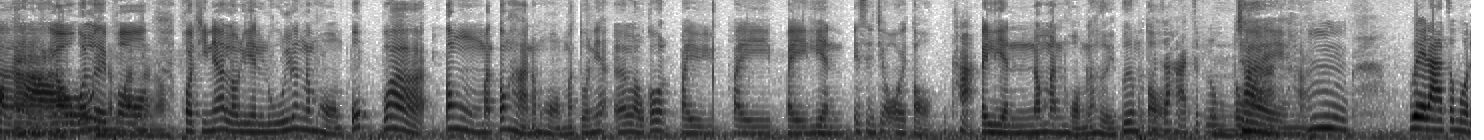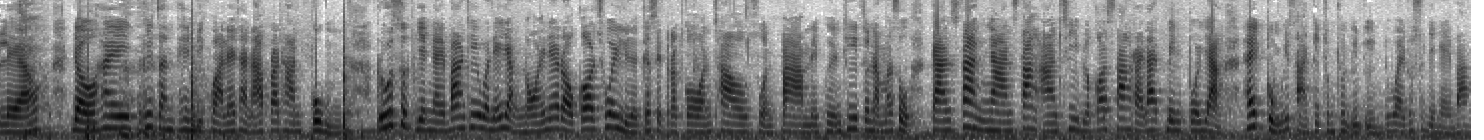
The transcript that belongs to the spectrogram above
ของใช่เขาเราก็เลยพอ กลิ่นน้ำมันน่ะเนอะ พอทีเนี้ยเราเรียนรู้เรื่องน้ำหอมปุ๊บว่าต้องมันต้องหาน้ำหอมมาตัวเนี้ยแล้วเราก็ไปไปไปเรียน essential oil ต่อ ค่ะไปเรียนน้ำมันหอมระเหยเพิ่มต่อ มันจะหาจุดลงตัวใช่ค่ะ อืม เวลาจะหมดแล้ว เดี๋ยวให้พี่จันเพนดีกว่าในฐานะประธานกลุ่ม รู้สึกยังไงบ้างที่วันนี้อย่างน้อยเนี่ยเราก็ช่วยเหลือเกษตรกรชาวสวนปาล์มในพื้นที่จนนำมาสู่การสร้างงานสร้างอาชีพ แล้วก็สร้างรายได้เป็นตัวอย่าง ให้กลุ่มวิสาหกิจชุมชนอื่นๆ ด้วยรู้สึกยังไงบ้าง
